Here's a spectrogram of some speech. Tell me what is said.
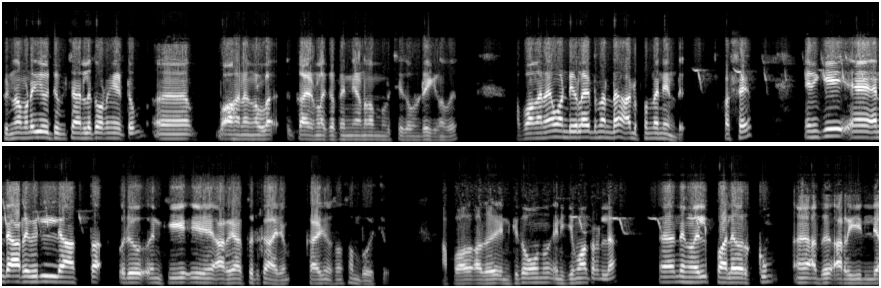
പിന്നെ നമ്മുടെ യൂട്യൂബ് ചാനൽ തുടങ്ങിയിട്ടും വാഹനങ്ങളുടെ കാര്യങ്ങളൊക്കെ തന്നെയാണ് നമ്മൾ ചെയ്തുകൊണ്ടിരിക്കുന്നത്. അപ്പോൾ അങ്ങനെ വണ്ടികളായിട്ട് നല്ല അടുപ്പം തന്നെയുണ്ട്. പക്ഷേ എനിക്ക് എന്റെ അറിവിലില്ലാത്ത ഒരു എനിക്ക് അറിയാത്തൊരു കാര്യം കഴിഞ്ഞ ദിവസം സംഭവിച്ചു. അപ്പോൾ അത് എനിക്ക് തോന്നുന്നു എനിക്ക് മാത്രമല്ല നിങ്ങളിൽ പലർക്കും അത് അറിയില്ല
